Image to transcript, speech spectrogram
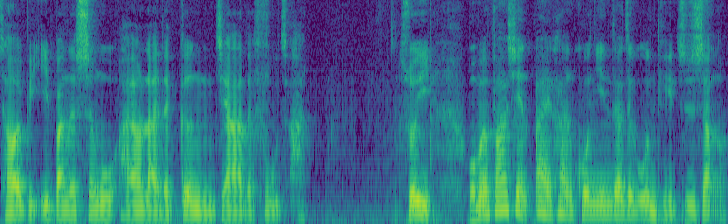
才会比一般的生物还要来得更加的复杂，所以我们发现爱和婚姻在这个问题之上啊，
